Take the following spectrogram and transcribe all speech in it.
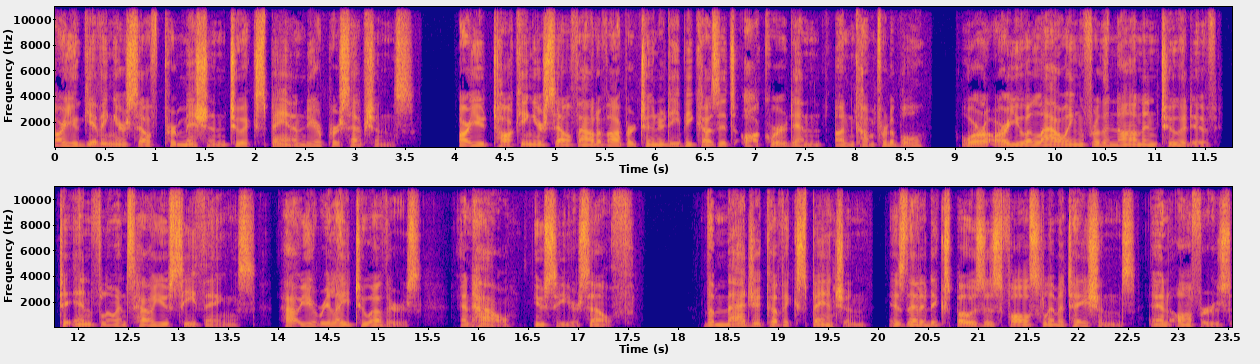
Are you giving yourself permission to expand your perceptions? Are you talking yourself out of opportunity because it's awkward and uncomfortable? Or are you allowing for the non intuitive to influence how you see things, how you relate to others, and how you see yourself? The magic of expansion is that it exposes false limitations and offers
